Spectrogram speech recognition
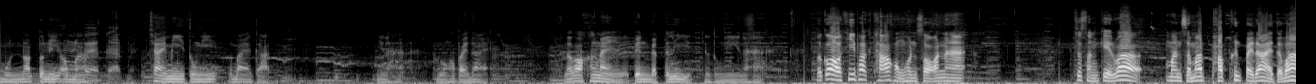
หมุนน็อตตัวนี้ออกมา ระบายอากาศไหมใช่มีตรงนี้ระบายอากาศนี่นะฮะลวงเข้าไปได้ แล้วก็ข้างในเป็นแบตเตอรี่อยู่ตรงนี้นะฮะแล้วก็ที่พักเท้าของคนซ้อนนะฮะจะสังเกตว่ามันสามารถพับขึ้นไปได้ แต่ว่า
